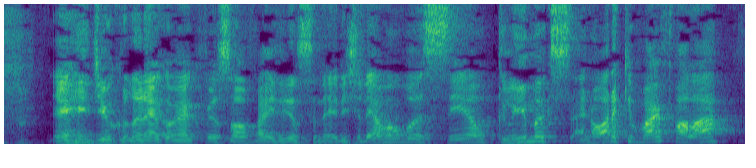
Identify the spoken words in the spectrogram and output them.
É ridículo, né? Como é que o pessoal faz isso, né? Eles levam você ao clímax, aí na hora que vai falar,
